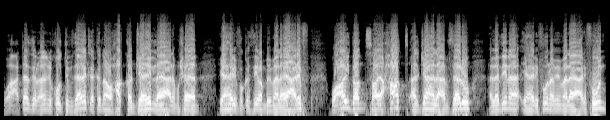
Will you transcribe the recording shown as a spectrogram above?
واعتذر أنني قلت بذلك لكنه حقا جاهل لا يعلم شيئا يهرف كثيرا بما لا يعرف. وأيضا صيحات الجهل أمثاله الذين يهرفون بما لا يعرفون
